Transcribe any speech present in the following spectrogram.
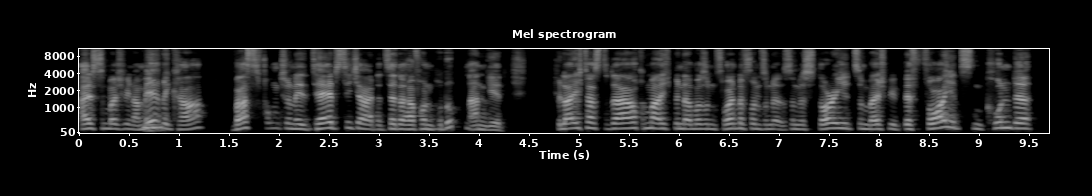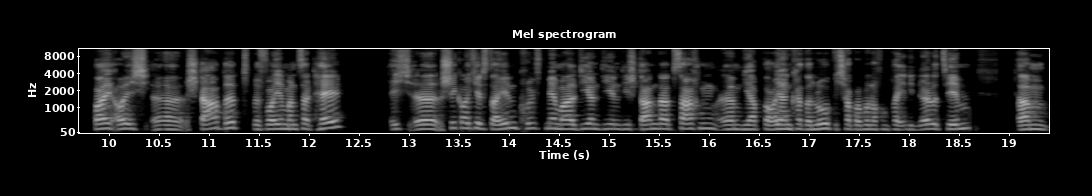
als zum Beispiel in mhm. Amerika, was Funktionalität, Sicherheit etc. von Produkten angeht. Vielleicht hast du da auch immer, ich bin da immer so ein Freund davon, so eine, so eine Story zum Beispiel, bevor jetzt ein Kunde bei euch äh, startet, bevor jemand sagt, hey, ich äh, schicke euch jetzt dahin, prüft mir mal die und die und die Standardsachen. Ähm, ihr habt da euren Katalog, ich habe aber noch ein paar individuelle Themen. Ähm,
